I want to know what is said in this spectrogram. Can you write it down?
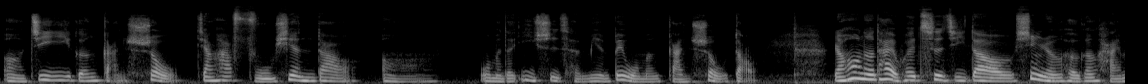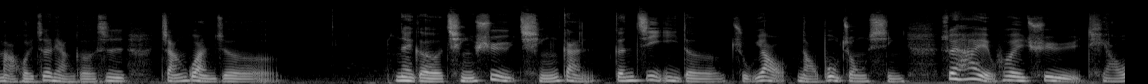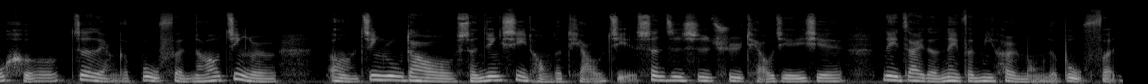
呃记忆跟感受，将它浮现到呃我们的意识层面，被我们感受到。然后呢，它也会刺激到杏仁核跟海马回这两个是掌管着那个情绪、情感跟记忆的主要脑部中心，所以它也会去调和这两个部分，然后进而嗯、进入到神经系统的调节，甚至是去调节一些内在的内分泌荷尔蒙的部分。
